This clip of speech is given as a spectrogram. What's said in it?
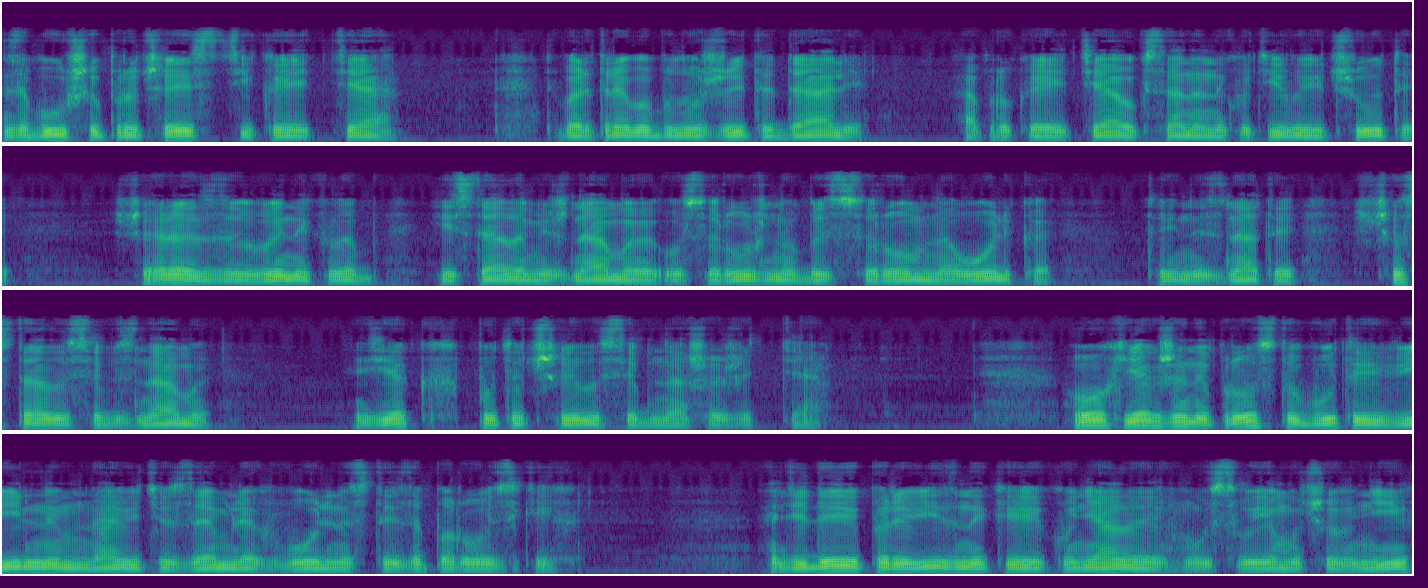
забувши про честь і каяття. Тепер треба було жити далі, а про каяття Оксана не хотіла й чути. Ще раз виникла б і стала між нами осоружно безсоромна Олька, то й не знати, що сталося б з нами, як поточилося б наше життя. Ох, як же непросто бути вільним навіть у землях вольностей запорозьких. Діди перевізники куняли у своєму човні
